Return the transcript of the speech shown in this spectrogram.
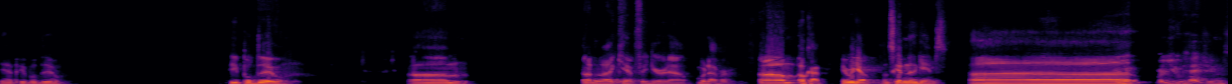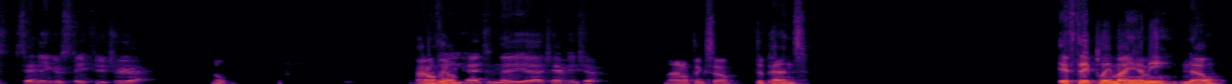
yeah, people do. People do. Um, I don't know. I can't figure it out. Whatever. Um, okay, here we go. Let's get into the games. Are, Uh, you, are you hedging San Diego State future yet? nope. I don't think. you hedge in the uh, championship? I don't think so. Depends. If they play Miami, no.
